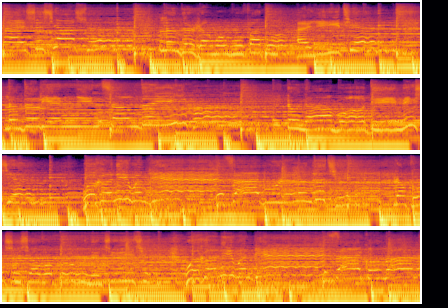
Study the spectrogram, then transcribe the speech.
开始下雪，冷得让我无法多爱一天，冷得连隐藏的遗憾。都那么的明显，我和你让风痴笑我不能拒绝。我和你吻别在狂乱的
